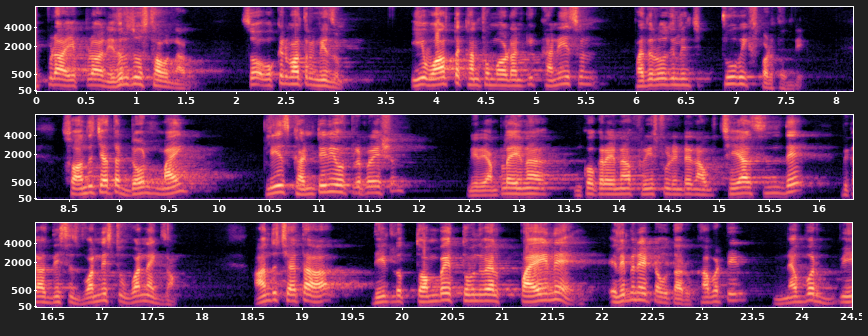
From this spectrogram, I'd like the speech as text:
ఎప్పుడా ఎప్పుడా అని ఎదురు చూస్తూ ఉన్నారు. సో ఒకటి మాత్రం నిజం. ఈ వార్త కన్ఫర్మ్ అవడానికి కనీసం పది రోజుల నుంచి టూ వీక్స్ పడుతుంది. సో అందుచేత don't mind please continue preparation మీరు ఎంప్లాయ్ అయినా ఇంకొకరైనా ఫ్రీ స్టూడెంట్ అయినా చేయాల్సిందే because this is one is to one exam అందుచేత దీంట్లో తొంభై తొమ్మిది వేల పైనే ఎలిమినేట్ అవుతారు. కాబట్టి నెవర్ బి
